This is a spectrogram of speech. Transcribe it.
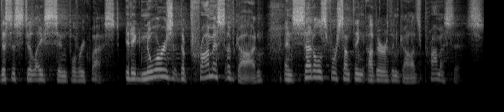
this is still a sinful request. It ignores the promise of God and settles for something other than God's promises.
